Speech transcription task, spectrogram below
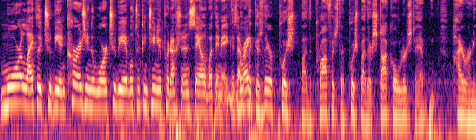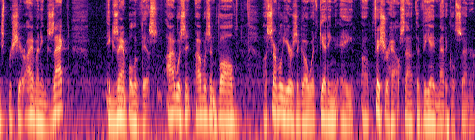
more likely to be encouraging the war to be able to continue production and sale of what they make. Is that Well, right? Because they're pushed by the profits, they're pushed by their stockholders to have higher earnings per share. I have an exact example of this. I was in, I was involved uh, several years ago with getting a, uh Fisher House down at the VA Medical Center,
